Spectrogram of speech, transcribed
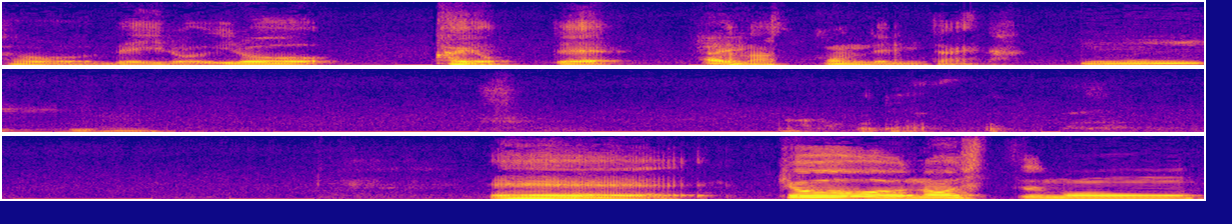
そう。で、いろいろ通ってはい。話し込んでみたいな。うん。うんなるほど。えー、今日の質問、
